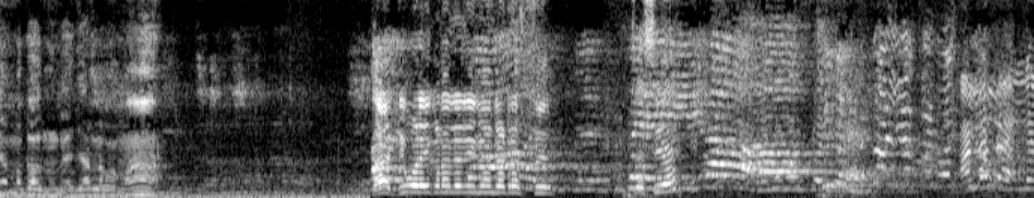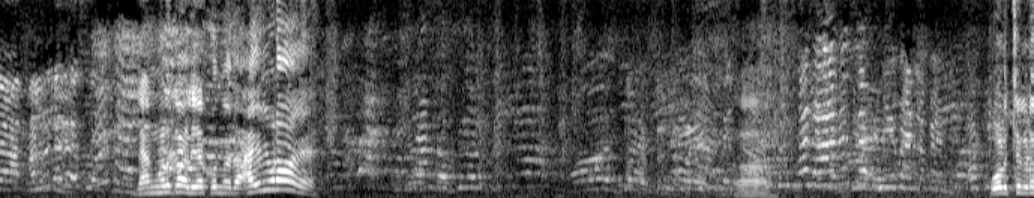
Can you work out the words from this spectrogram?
ഞമ്മക്ക് അതൊന്നും ബേജാറില്ല മാമാ. അടിപൊളിക്കണല്ലോ ലിനുവിന്റെ ഡ്രസ് ജസിയെ ഞങ്ങൾ കളിയാക്കൊന്നുമില്ല. അയരിവിടെ പോവേ ആ. പൊളിച്ചിക്കണ്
